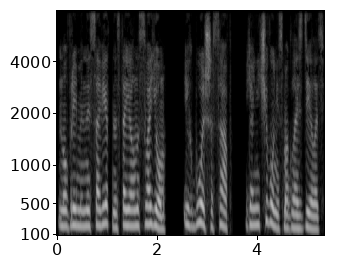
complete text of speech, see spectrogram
Но Временный совет настоял на своем. Их больше, Сав. Я ничего не смогла сделать».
